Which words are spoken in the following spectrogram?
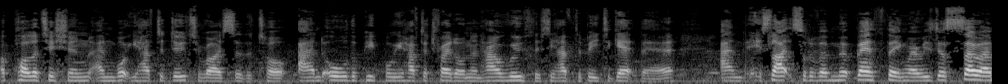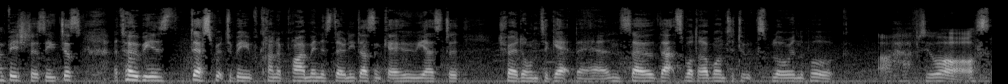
a politician and what you have to do to rise to the top and all the people you have to tread on and how ruthless you have to be to get there and it's like sort of a Macbeth thing where he's just so ambitious. He just Toby is desperate to be kind of prime minister, and he doesn't care who he has to tread on to get there. And so that's what I wanted to explore in the book. I have to ask,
